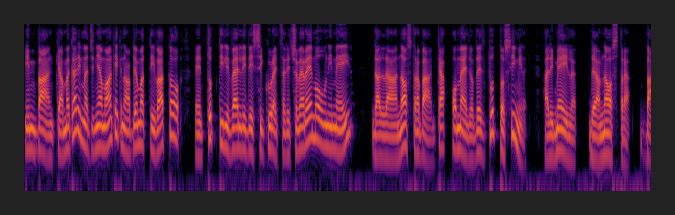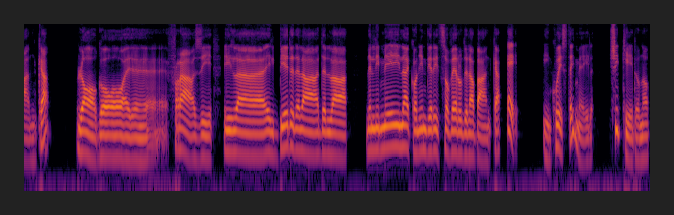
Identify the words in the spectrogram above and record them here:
in banca. Magari immaginiamo anche che non abbiamo attivato eh, tutti i livelli di sicurezza. Riceveremo un'email dalla nostra banca, o meglio del tutto simile all'email della nostra banca, logo, eh, frasi, il, eh, il piede della, della, dell'email con indirizzo vero della banca e in questa email ci chiedono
